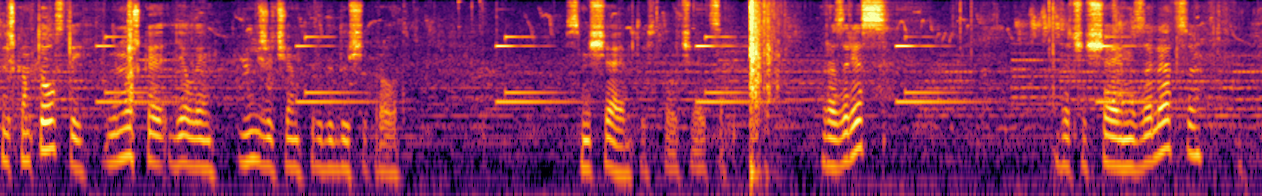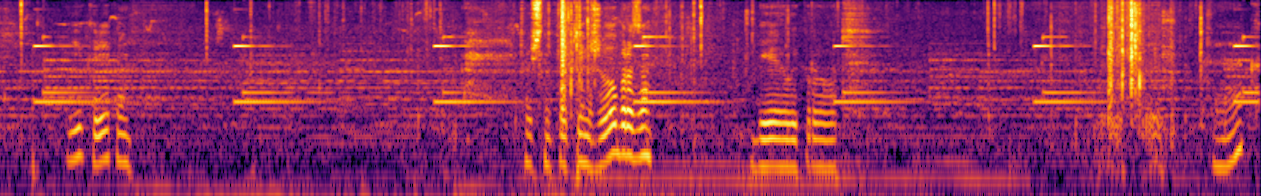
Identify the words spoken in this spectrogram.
слишком толстый, немножко делаем ниже, чем предыдущий провод. Смещаем, то есть получается разрез, зачищаем изоляцию и крепим точно таким же образом белый провод. Так.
